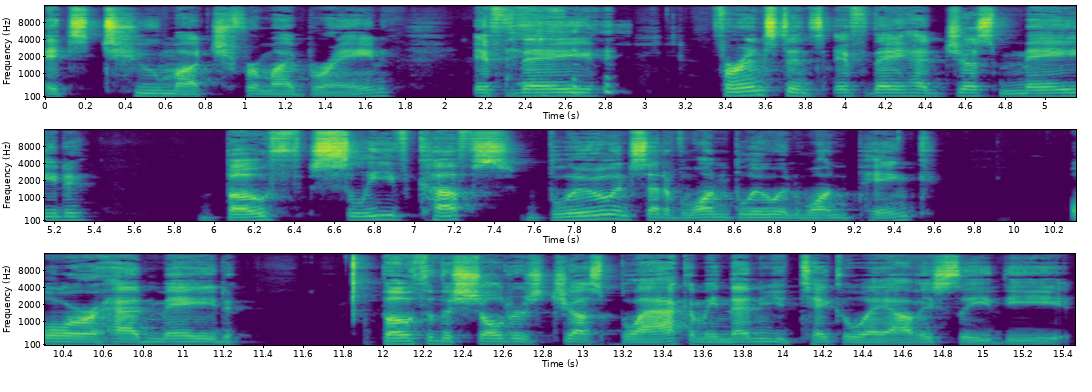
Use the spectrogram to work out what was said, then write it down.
it's too much for my brain. If they for instance, if they had just made both sleeve cuffs blue instead of one blue and one pink or had made both of the shoulders just black. I mean, then you take away obviously the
